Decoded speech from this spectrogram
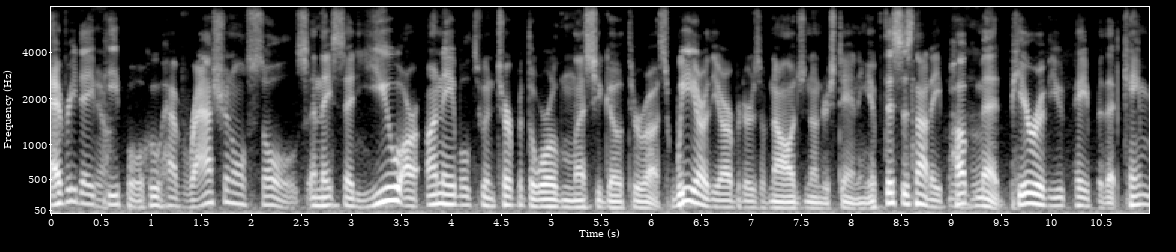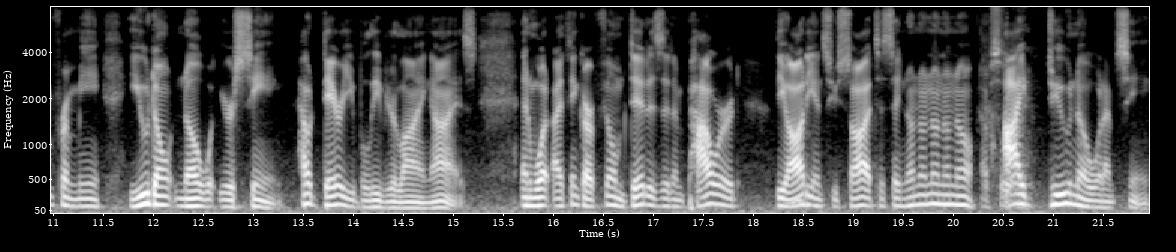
everyday yeah. people who have rational souls and they said you are unable to interpret the world unless you go through us we are the arbiters of knowledge and understanding if this is not a pubmed mm-hmm. peer reviewed paper that came from me you don't know what you're seeing how dare you believe your lying eyes and what i think our film did is it empowered the mm-hmm. audience who saw it to say no no no no no Absolutely. i do know what i'm seeing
